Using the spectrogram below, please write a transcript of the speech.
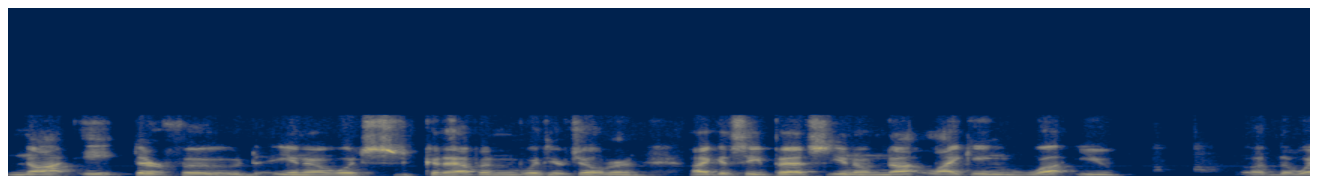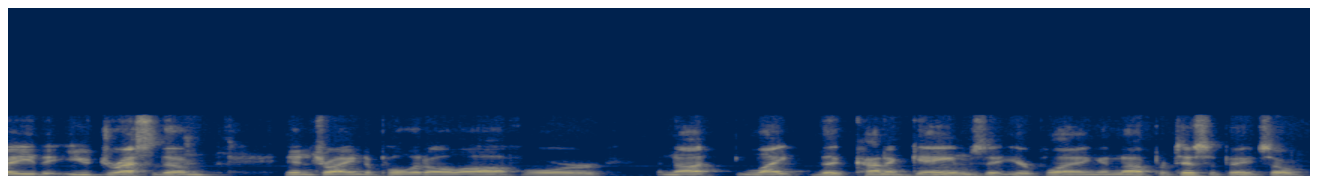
not eat their food, you know, which could happen with your children. I could see pets, you know, not liking what you, uh, the way that you dress them in trying to pull it all off or not like the kind of games that you're playing and not participate. So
